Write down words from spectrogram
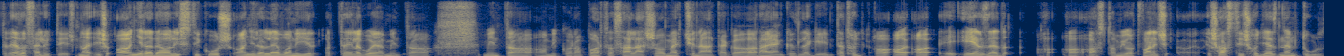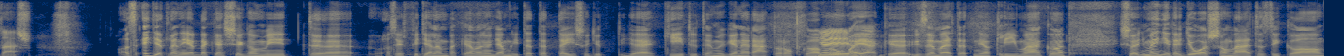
Tehát ez a felütés. Na, és annyira realisztikus, annyira le van ír, tényleg olyan, mint, a, mint a, amikor a partraszállásról megcsinálták a Ryan közlegényt. Tehát, hogy a, a, a, érzed a, a, azt, ami ott van, és, és azt is, hogy ez nem túlzás. Az egyetlen érdekesség, amit azért figyelembe kell venni, hogy említetted te is, hogy itt ugye kétütemű generátorokkal ja, próbálják ja. üzemeltetni a klímákat, és hogy mennyire gyorsan változik a,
